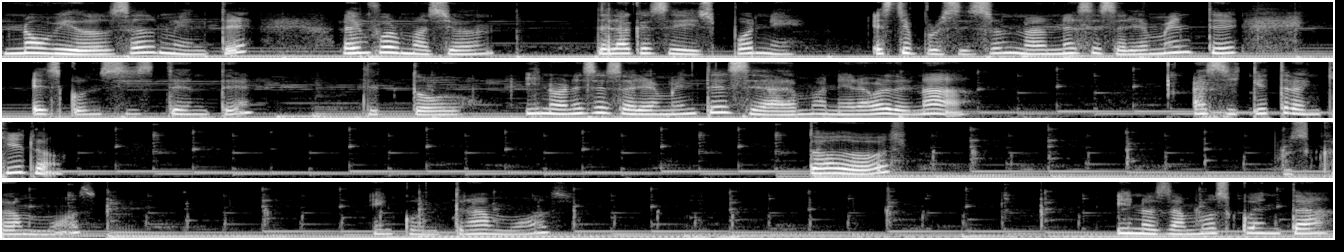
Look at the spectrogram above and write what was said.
novedosamente la información de la que se dispone. Este proceso no necesariamente es consistente de todo y no necesariamente se da de manera ordenada. Así que tranquilo. todos buscamos, encontramos y nos damos cuenta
